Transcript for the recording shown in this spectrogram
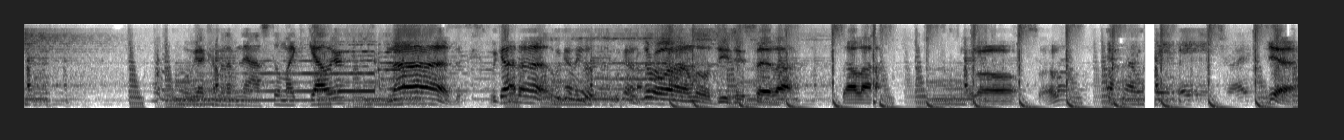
What we got coming up now? Still Mikey Gallagher? Nah, we got uh, we got we got to throw on a little DJ Sala, Sala, Sala, Sala. S-L-A-A-H, right? Yeah,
